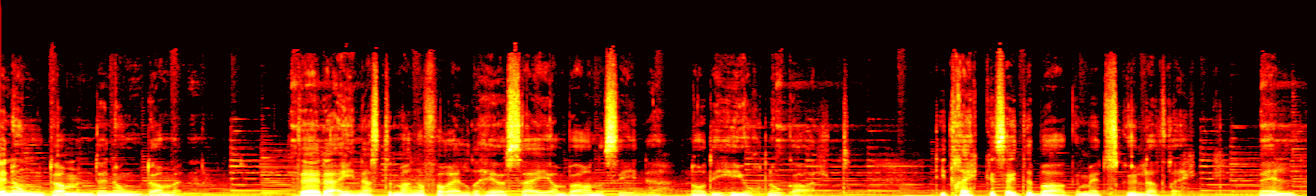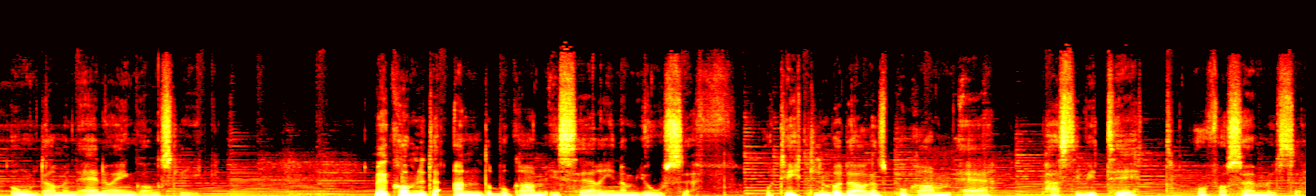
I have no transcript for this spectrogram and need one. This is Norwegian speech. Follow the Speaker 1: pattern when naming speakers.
Speaker 1: Den ungdommen, den ungdommen. Det er det eneste mange foreldre har å si om barna sine når de har gjort noe galt. De trekker seg tilbake med et skuldertrekk. Vel, ungdommen er nå engang slik. Vi er kommet til andre program i serien om Josef, og tittelen på dagens program er Passivitet og forsømmelse.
